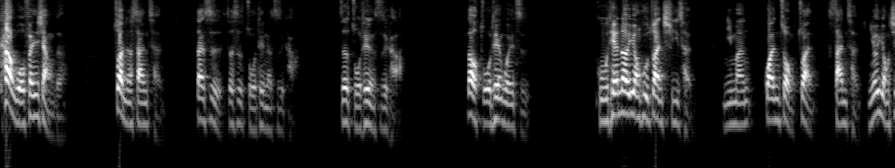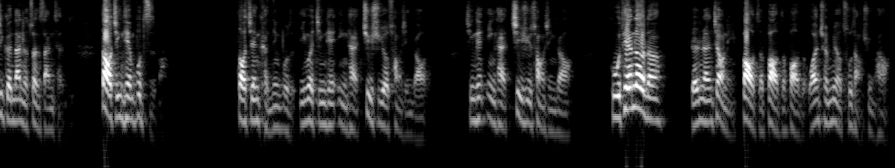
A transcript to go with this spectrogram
看我分享的。赚了三成，但是这是昨天的字卡，这是昨天的字卡。到昨天为止，古天乐用户赚七成，你们观众赚三成，你有勇气跟单的赚三成。到今天不止嘛？到今天肯定不止，因为今天印泰继续又创新高了。今天印泰继续创新高，古天乐呢仍然叫你抱着抱着抱着，完全没有出场讯号，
